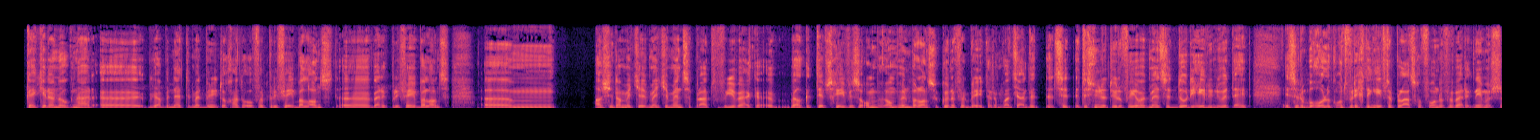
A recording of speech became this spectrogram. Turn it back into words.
Kijk je dan ook naar, uh, ja, net met Benito gaat over privébalans, uh, werk-privébalans. Um, als je dan met je, met je mensen praat voor je werken, uh, welke tips geven ze om, om hun balans te kunnen verbeteren? Want ja, het, het, het, is nu natuurlijk voor heel wat mensen, door die hele nieuwe tijd, is er een behoorlijke ontwrichting heeft er plaatsgevonden voor werknemers.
